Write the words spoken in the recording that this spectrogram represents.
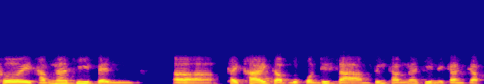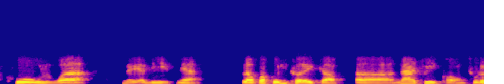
เคยทำหน้าที่เป็นคล้ายๆ กับบุคคลที่สามซึ่งทำหน้าที่ในการจับคู่หรือว่าในอดีตเนี่ย เราก็คุ้นเคยกับหน้าที่ของธุร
